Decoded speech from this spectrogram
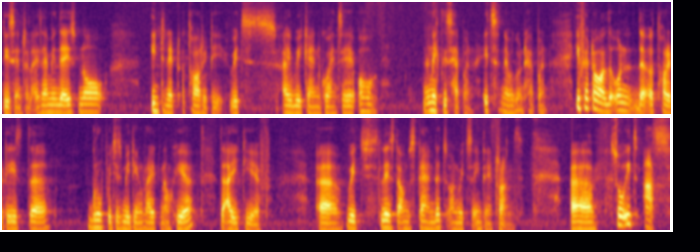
decentralized. I mean, there is no internet authority which I, we can go and say, oh, make this happen. It's never going to happen. If at all, the, only, the authority is the group which is meeting right now here, the IETF, uh, which lays down the standards on which the internet runs. Uh, so it's us,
